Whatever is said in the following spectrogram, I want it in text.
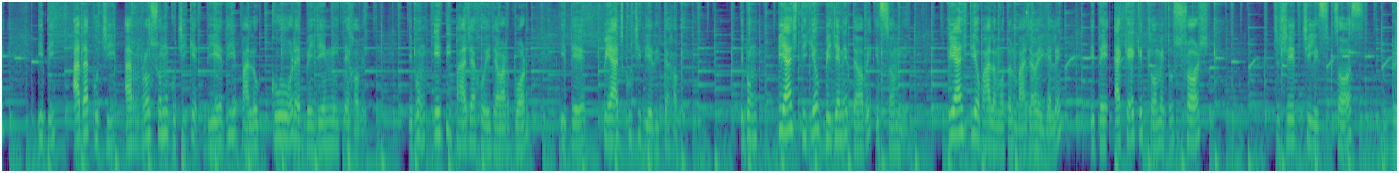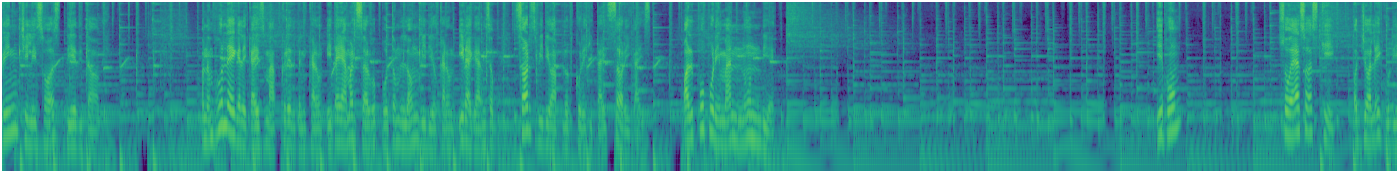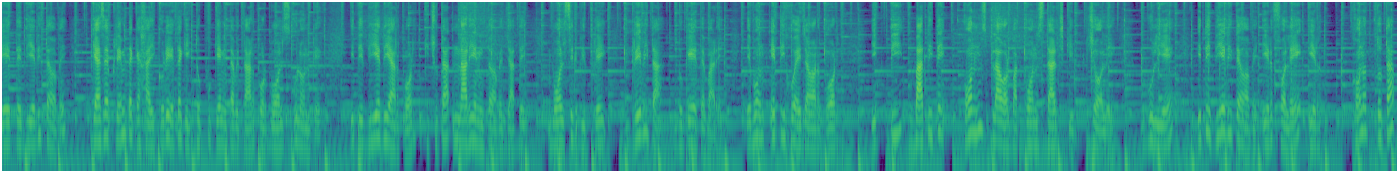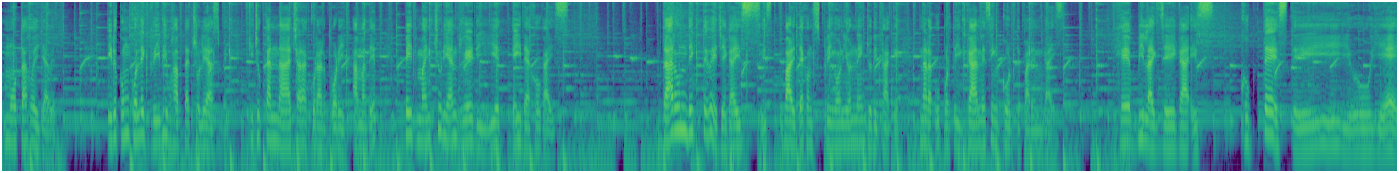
এটি আদা কুচি আর রসুন কুচিকে দিয়ে দিয়ে ভালো করে বেজে নিতে হবে। এবং এটি ভাজা হয়ে যাওয়ার পর এতে পেঁয়াজ কুচি দিয়ে দিতে হবে। এবং পেঁয়াজটিকেও বেজে নিতে হবে এর সঙ্গে। পেঁয়াজটিও ভালো মতন ভাজা হয়ে গেলে এতে একে একে tomato sauce, red chilli sauce, green chilli sauce দিয়ে দিতে হবে। মানে ভুল গেলে গাইজ মাফ করে দেবেন কারণ এটাই আমার সর্বপ্রথম লং ভিডিও কারণ এর আগে আমি সব শর্টস ভিডিও আপলোড করেছি তাই সরি গাইজ অল্প পরিমাণ নুন দিয়ে এবং সোয়া সসকে ও জলে গুলিয়ে এতে দিয়ে দিতে হবে গ্যাসের ফ্লেমটাকে হাই করে এটাকে একটু ফুকে নিতে হবে, তারপর বলসগুলোকে। এতে দিয়ে দেওয়ার পর কিছুটা নাড়িয়ে নিতে হবে যাতে বলসের ভিতরে গ্রেভিটা ঢুকে যেতে পারে। এবং এটি হয়ে যাওয়ার পর একটি বাটিতে কর্নফ্লাওয়ার বা কর্নস্টার্চকে জলে গুলিয়ে এতে দিয়ে দিতে হবে। এর ফলে এর ঘনত্বটা মোটা হয়ে যাবে। এরকম করলে গ্রেভি ভাবটা চলে আসবে। কিছুক্ষণ নাড়াচাড়া করার পরেই আমাদের পেজ মাঞ্চুরিয়ান রেডি এই দেখো গাইস দারুণ দেখতে হয়েছে গাইস বাড়িতে এখন স্প্রিং অনিয়ন নেই যদি থাকে। আপনারা উপর থেকে গার্নিশিং করতে পারেন গাইস হেভি লাগছে গাইস খুব টেস্টি ও ইয়ে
